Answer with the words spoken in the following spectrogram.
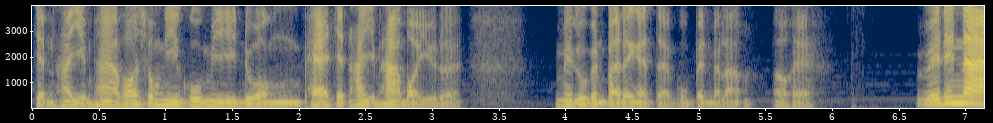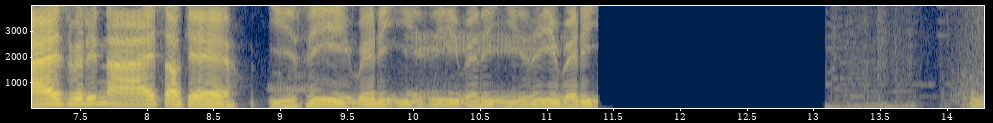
เจ็ดห้ายี่ห้าเพราะช่วงนี้กูมีดวงแพ้เจ็ดห้ายี่ห้าบ่อยอยู่ด้วย ไม่รู้เป็นไปได้ไง แต่กูเป็นไปแล้ว โอเค very nice very nice โอเค easy very easy very easy very โอ้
